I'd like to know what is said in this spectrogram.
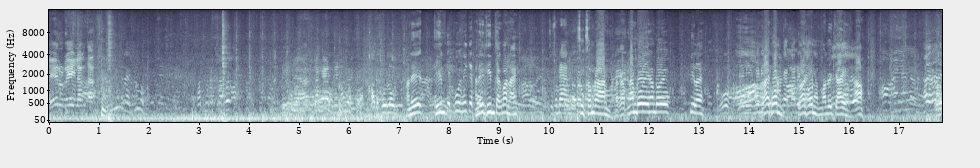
เอ๊ะรถเองแล้วอะเอาแต่พูดลงอันนี้ทีมเก็บพูดไม่เก็บอันนี้ทีมจากบ้านไหน สุสำราญสุขสำราญนะครับนำโดยนำโดยที่อะไรโอ้ไม่มีไม่มีหลายคนรับหลายคนมาด้วยใจ เอาโอ้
